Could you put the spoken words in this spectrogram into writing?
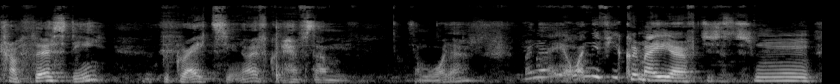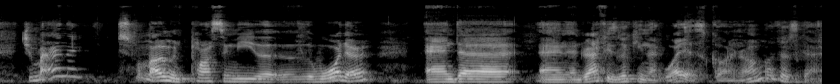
kind of thirsty. It'd be great, you know, if we could have some some water. I wonder if you could maybe uh, just, mm, do you mind uh, just for a moment passing me the, the water? And, uh, and, and Rafi's looking like, what is going on with this guy?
